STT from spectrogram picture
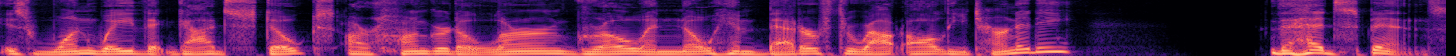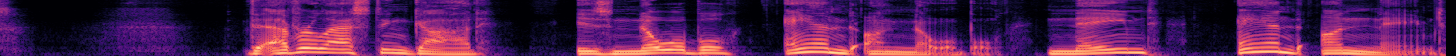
is one way that God stokes our hunger to learn, grow, and know Him better throughout all eternity? The head spins. The everlasting God is knowable and unknowable, named and unnamed,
